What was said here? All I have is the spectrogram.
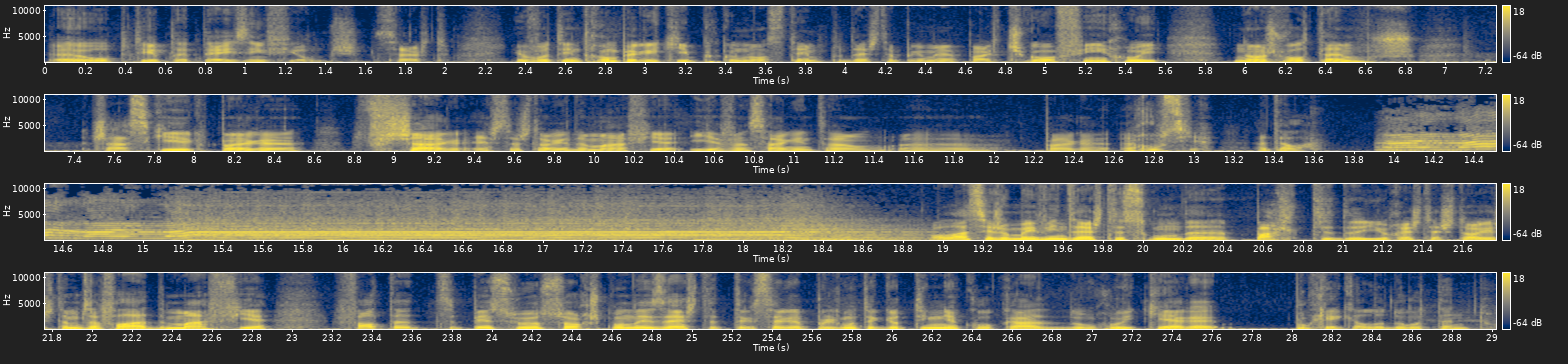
a obter papéis em filmes. Certo. Eu vou-te interromper aqui porque o nosso tempo desta primeira parte chegou ao fim, Rui. Nós voltamos já a seguir para fechar esta história da máfia e avançar então ah, para a Rússia. Até lá. Olá, sejam bem-vindos a esta segunda parte de E o Resto da História. Estamos a falar de máfia. Falta-te, penso eu, só responderes a esta terceira pergunta que eu tinha colocado do Rui, que era porquê é que ela durou tanto?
